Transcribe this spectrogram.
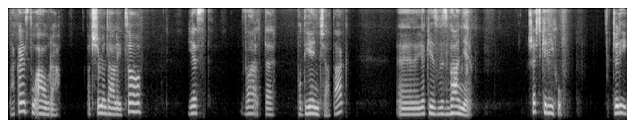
Taka jest tu aura. Patrzymy dalej, co jest warte podjęcia, tak? E, jakie jest wyzwanie? Sześć kielichów. Czyli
